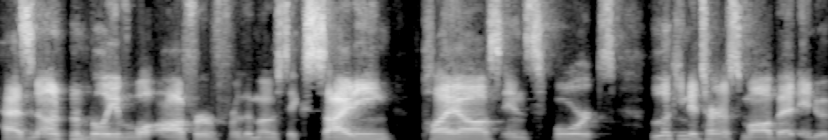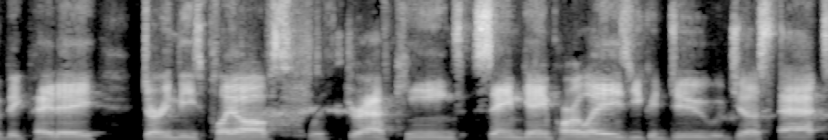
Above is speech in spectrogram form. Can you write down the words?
has an unbelievable offer for the most exciting playoffs in sports. Looking to turn a small bet into a big payday during these playoffs with DraftKings same game parlays. You can do just that.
